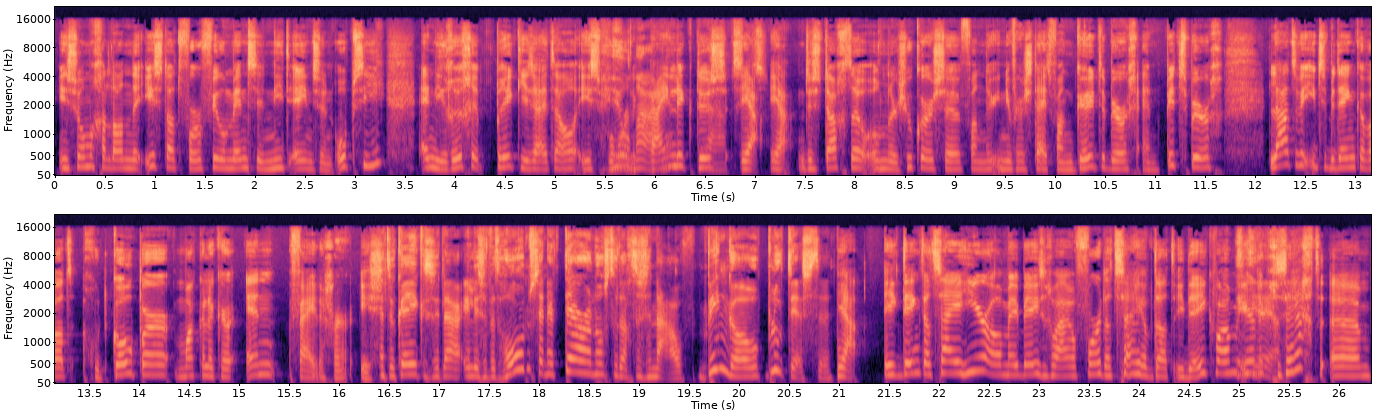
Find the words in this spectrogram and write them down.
In sommige landen is dat voor veel mensen niet eens een optie. En die ruggenprik, je zei het al, is behoorlijk naar, pijnlijk. Dus ja, ja, ja, dus dachten onderzoekers eh, van de Universiteit van Göteborg en Pittsburgh. Laten we iets bedenken wat goedkoper, makkelijker en veiliger is. En toen keken ze naar Elizabeth Holmes en naar Theranos. Toen dachten ze, nou, bingo, bloedtesten. Ja, ik denk dat zij hier al mee bezig waren voordat zij op dat idee kwam, eerlijk gezegd. Um,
